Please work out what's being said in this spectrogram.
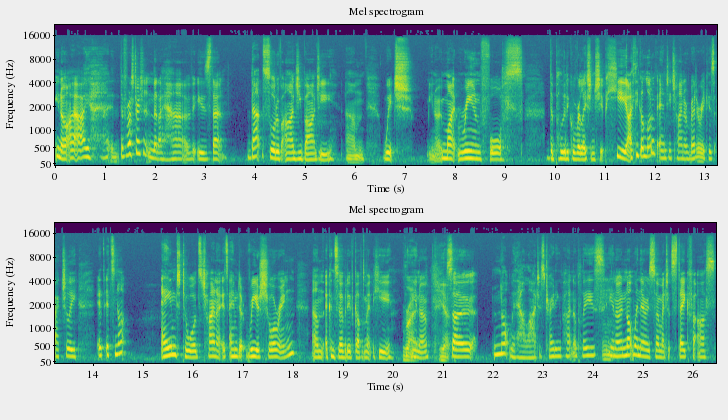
you know, I, I the frustration that I have is that that sort of argy bargy, um, which you know might reinforce the political relationship here. I think a lot of anti-China rhetoric is actually it, it's not aimed towards China. It's aimed at reassuring um, a conservative government here. Right. You know. Yeah. So not with our largest trading partner, please. You mm. know, not when there is so much at stake for us.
